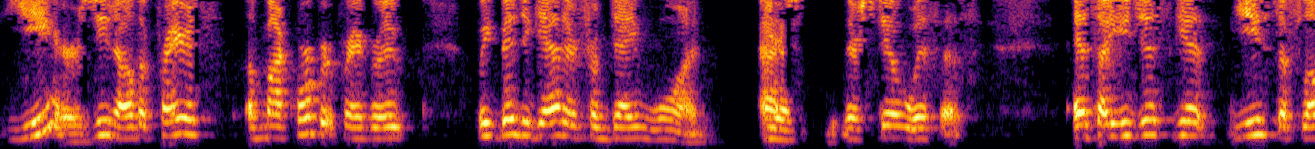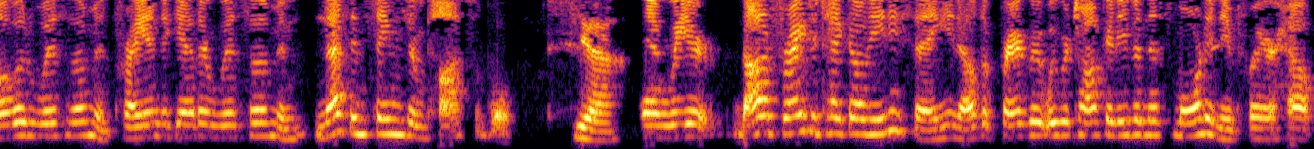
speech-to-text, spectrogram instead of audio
years. You know, the prayers of my corporate prayer group, we've been together from day one. Actually, yeah. they're still with us. And so you just get used to flowing with them and praying together with them and nothing seems impossible. Yeah. And we're not afraid to take on anything. You know, the prayer group, we were talking even this morning in prayer, how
